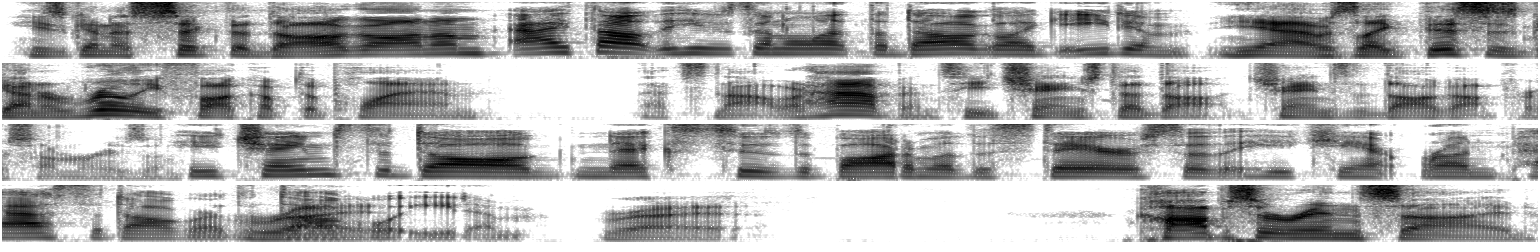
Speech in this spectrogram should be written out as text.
he's gonna sick the dog on him. I thought he was gonna let the dog like eat him. Yeah, I was like, this is gonna really fuck up the plan. That's not what happens. He changed the dog, changed the dog up for some reason. He changed the dog next to the bottom of the stairs so that he can't run past the dog or the Right. dog will eat him. Right. Cops are inside.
